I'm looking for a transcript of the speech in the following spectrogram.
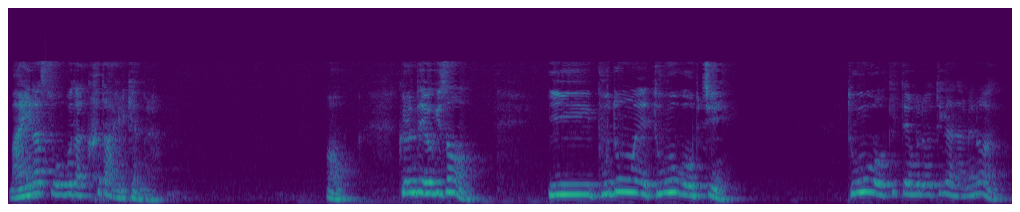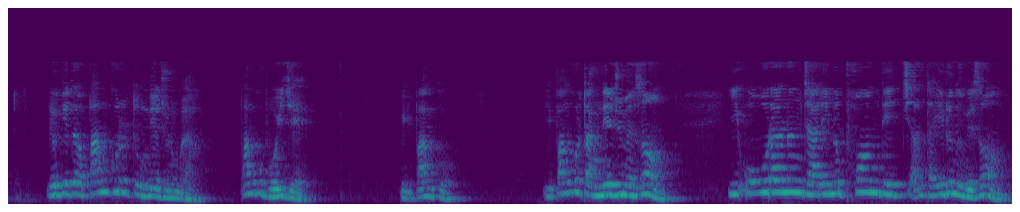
마이너스 5보다 크다 이렇게 한 거야. 어. 그런데 여기서 이 부등호에 등호가 없지. 등호가 없기 때문에 어떻게 하냐면은 여기에다가 빵꾸를 뚝 내주는 거야. 빵꾸 보이지? 여기 빵꾸. 이 빵꾸를 딱 내주면서 이 5라는 자리는 포함되어 있지 않다 이런 의미에서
